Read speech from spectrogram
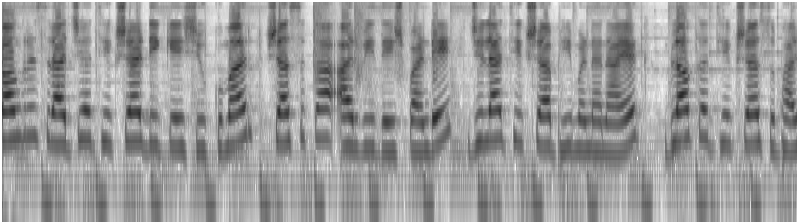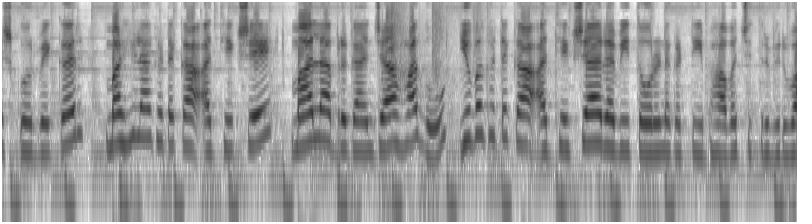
ಕಾಂಗ್ರೆಸ್ ರಾಜ್ಯಾಧ್ಯಕ್ಷ ಡಿಕೆ ಶಿವಕುಮಾರ್, ಶಾಸಕ ಆರ್ವಿ ದೇಶಪಾಂಡೆ, ಜಿಲ್ಲಾಧ್ಯಕ್ಷ ಭೀಮಣ್ಣ ನಾಯಕ್, ಬ್ಲಾಕ್ ಅಧ್ಯಕ್ಷ ಸುಭಾಷ್ ಕೋರ್ವೇಕರ್, ಮಹಿಳಾ ಘಟಕ ಅಧ್ಯಕ್ಷೆ ಮಾಲಾ ಬ್ರಗಾಂಜಾ ಹಾಗೂ ಯುವ ಘಟಕ ಅಧ್ಯಕ್ಷ ರವಿ ತೋರಣಗಟ್ಟಿ ಭಾವಚಿತ್ರವಿರುವ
